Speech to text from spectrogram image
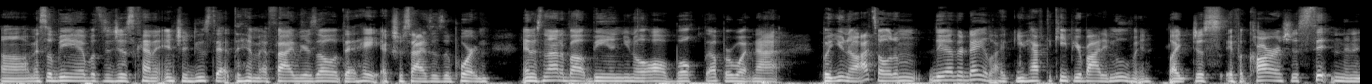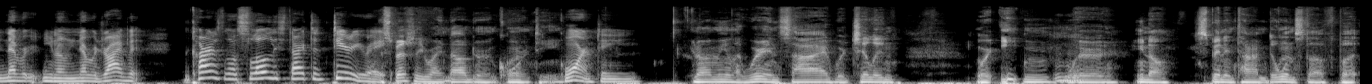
Um, and so being able to just kind of introduce that to him at five years old that, hey, exercise is important. And it's not about being, you know, all bulked up or whatnot. But, you know, I told him the other day, like, you have to keep your body moving. Like, just if a car is just sitting and it never, you know, you never drive it, the car is going to slowly start to deteriorate. Especially right now during quarantine. Quarantine. You know what I mean? Like we're inside, we're chilling, we're eating, we're, you know, spending time doing stuff, but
